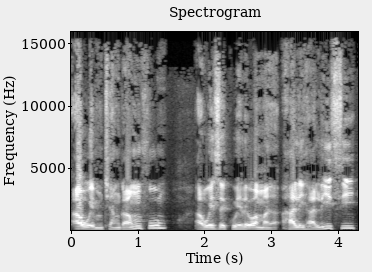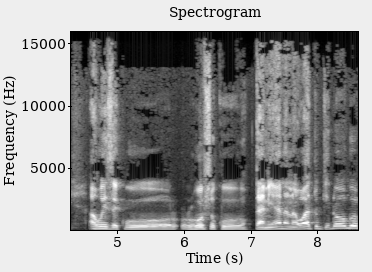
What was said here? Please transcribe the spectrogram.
awe mchangamfu aweze kuelewa hali halisi aweze kuruhusu kutaniana na watu kidogo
